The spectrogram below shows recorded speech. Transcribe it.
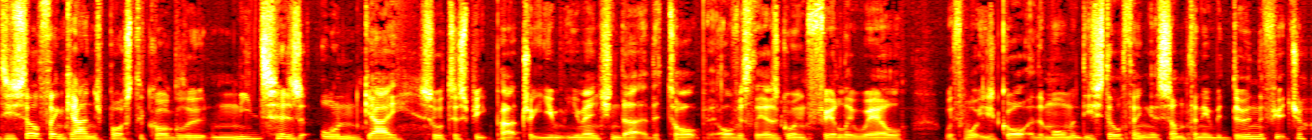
Do you still think Ange Postecoglou needs his own guy, so to speak, Patrick? You, you mentioned that at the top. It obviously is going fairly well with what he's got at the moment. Do you still think it's something he would do in the future?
